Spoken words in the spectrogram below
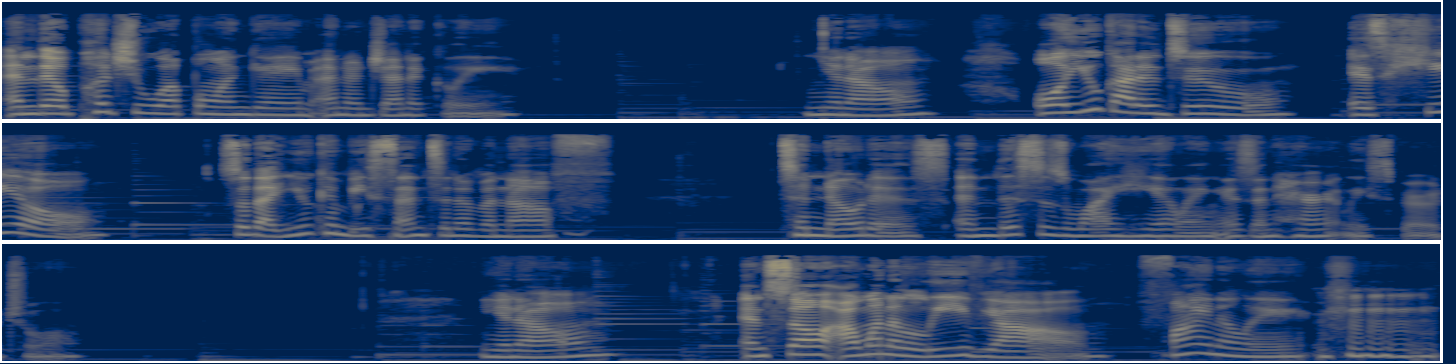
and they'll put you up on game energetically you know all you got to do is heal so that you can be sensitive enough to notice. And this is why healing is inherently spiritual. You know? And so I want to leave y'all finally.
